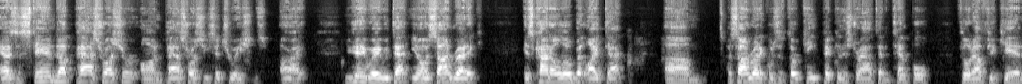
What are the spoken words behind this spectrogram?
as a stand-up pass rusher on pass rushing situations. All right, you get away with that. You know, Haason Reddick is kind of a little bit like that. Um, Haason Reddick was the 13th pick in this draft at a Temple, Philadelphia kid,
